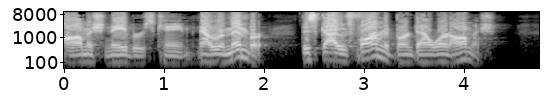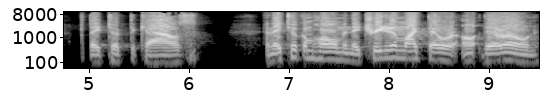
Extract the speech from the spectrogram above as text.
Amish neighbors came. Now remember, this guy whose farm had burned down weren't Amish, but they took the cows and they took them home and they treated them like they were uh, their own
